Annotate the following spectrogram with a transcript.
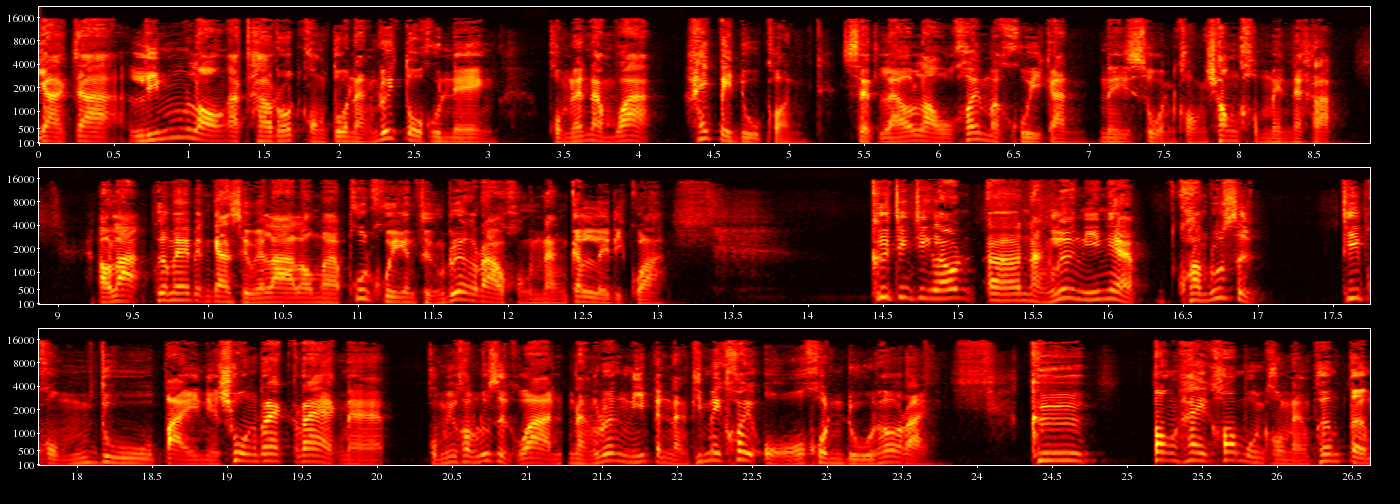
อยากจะลิ้มลองอัธรสของตัวหนังด้วยตัวคุณเอง ผมแนะนำว่า ให้ไปดูก่อน เสร็จแล้วเราค่อยมาคุยกันในส่วนของช่องคอมเมนต์นะครับ เอาละเพื่อไม่ให้เป็นการเสียเวลาเรามาพูดคุยกันถึงเรื่องราวของหนังกันเลยดีกว่า คือจริง ๆ แล้วหนังเรื่องนี้เนี่ยความรู้สึกที่ผมดูไปเนี่ยช่วงแรก ๆ นะผมมีความรู้สึกว่าหนังเรื่องนี้เป็นหนังที่ไม่ค่อยโอ้คนดูเท่าไหร่ คือต้องให้ข้อมูลของหนังเพิ่มเติม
